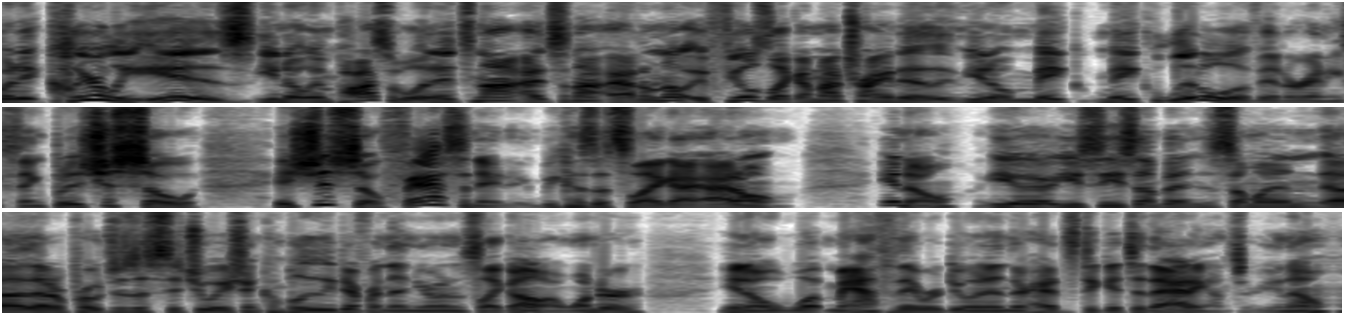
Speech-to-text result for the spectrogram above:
but it clearly is, you know, impossible. And it's not it's not I don't know. It feels like I'm not trying to, you know, make make little of it or anything, but it's just so it's just so fascinating because it's like I, I don't you know, you you see something someone uh, that approaches a situation completely different than you and it's like, "Oh, I wonder, you know, what math they were doing in their heads to get to that answer, you know?"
